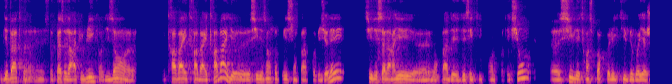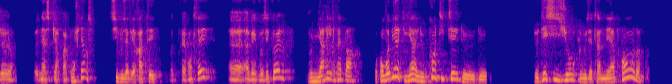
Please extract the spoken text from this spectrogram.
débattre euh, sur la place de la République en disant euh, travail, travail, travail. Euh, si les entreprises ne sont pas approvisionnées, si les salariés n'ont pas des, équipements de protection, si les transports collectifs de voyageurs n'inspirent pas confiance, si vous avez raté votre pré-rentrée avec vos écoles, vous n'y arriverez pas. Donc on voit bien qu'il y a une quantité de, de décisions que vous êtes amenés à prendre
